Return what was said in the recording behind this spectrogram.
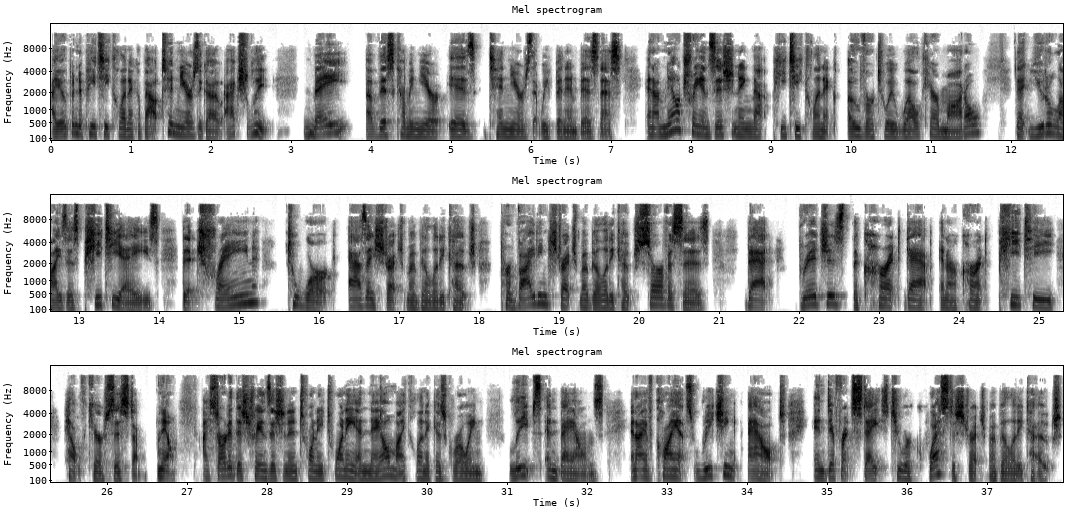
I opened a PT clinic about 10 years ago, actually May of this coming year is 10 years that we've been in business. And I'm now transitioning that PT clinic over to a well care model that utilizes PTAs that train to work as a stretch mobility coach, providing stretch mobility coach services that bridges the current gap in our current PT healthcare system. Now, I started this transition in 2020 and now my clinic is growing leaps and bounds. And I have clients reaching out in different states to request a stretch mobility coach.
